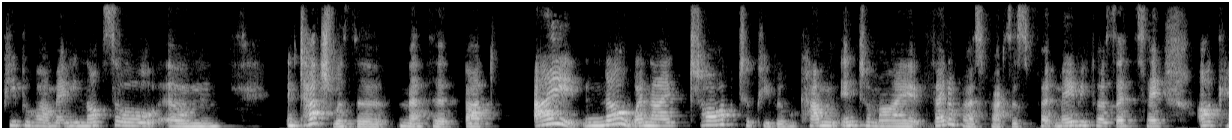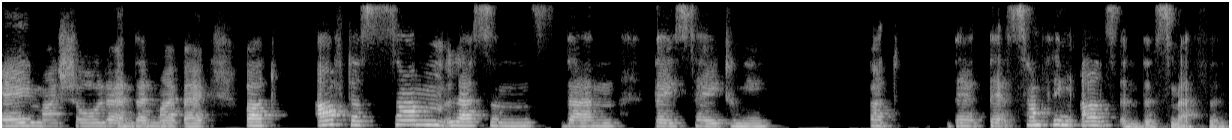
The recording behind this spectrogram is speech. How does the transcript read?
people who are maybe not so um, in touch with the method but I know when I talk to people who come into my Feldenkrais practice, but maybe first they'd say, okay, my shoulder and then my back. But after some lessons, then they say to me, but there, there's something else in this method.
